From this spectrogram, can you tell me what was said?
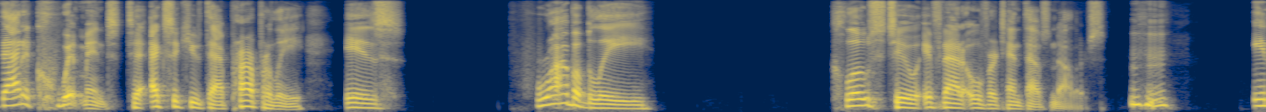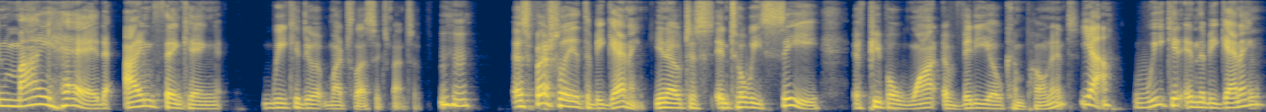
That equipment to execute that properly is probably close to, if not over $10,000 Mhm. in my head, I'm thinking we could do it much less expensive, Mhm. especially at the beginning, you know, just until we see if people want a video component. yeah We could, in the beginning,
